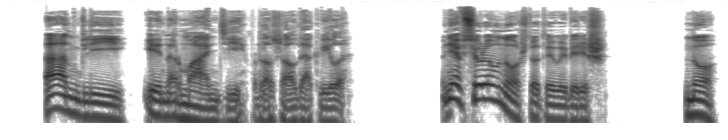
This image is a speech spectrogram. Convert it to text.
— Англии или Нормандии, — продолжал Даквилла. — Мне все равно, что ты выберешь. Но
